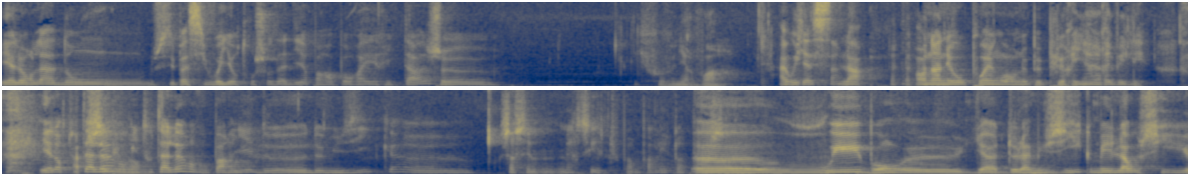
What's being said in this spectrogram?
Et alors là, donc, je ne sais pas si vous voyez autre chose à dire par rapport à héritage. Euh, il faut venir voir. Ah oui, là, on en est au point où on ne peut plus rien révéler. Et alors tout à l'heure, oui, tout à l'heure, vous parliez de, de musique. Euh. Ça c'est merci. Tu peux en parler toi euh, Oui, bon, il y a de la musique, mais là aussi,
